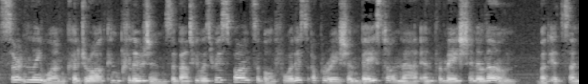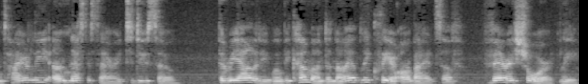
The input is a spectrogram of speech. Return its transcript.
Certainly one could draw conclusions about who is responsible for this operation based on that information alone, but it's entirely unnecessary to do so. The reality will become undeniably clear all by itself, very shortly.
